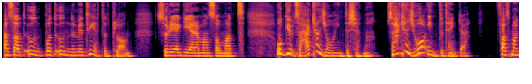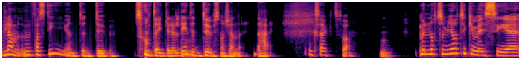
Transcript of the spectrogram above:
Alltså att un, på ett undermedvetet plan så reagerar man som att, åh gud, så här kan jag inte känna. Så här kan jag inte tänka. Fast man glömmer, men fast det är ju inte du som tänker, eller det är inte du som känner det här. Exakt. Så. Men något som jag tycker mig se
